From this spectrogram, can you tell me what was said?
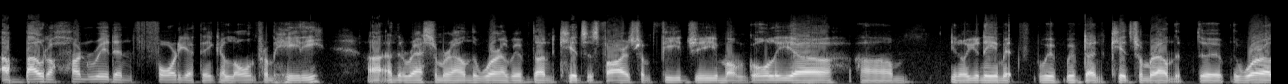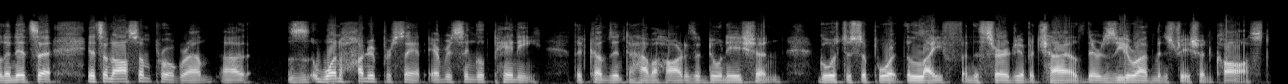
about 140, I think, alone from Haiti. Uh, and the rest from around the world. We've done kids as far as from Fiji, Mongolia, um, you know you name it we've we've done kids from around the, the, the world and it's a it's an awesome program uh, 100% every single penny that comes in to have a heart as a donation goes to support the life and the surgery of a child. There's zero administration cost,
